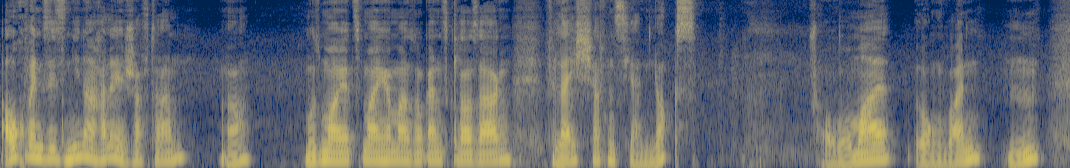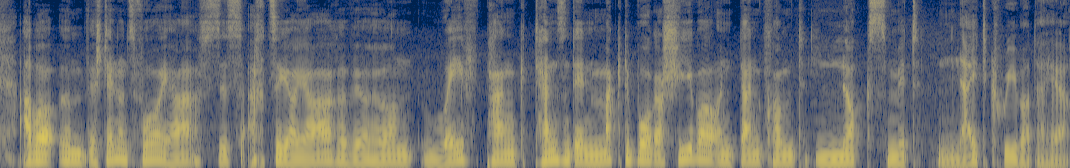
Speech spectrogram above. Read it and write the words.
auch wenn sie es nie nach Halle geschafft haben. Ja. Muss man jetzt mal hier mal so ganz klar sagen. Vielleicht schaffen es ja Nox. Schauen wir mal. Irgendwann. Hm. Aber ähm, wir stellen uns vor, ja, es ist 80er Jahre, wir hören Wave Punk, tanzen den Magdeburger Schieber und dann kommt Nox mit Night Creeper daher.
